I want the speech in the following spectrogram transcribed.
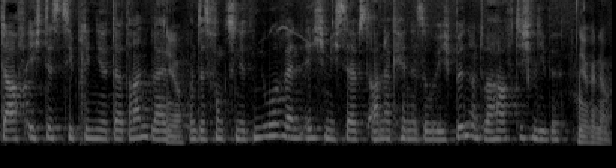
darf ich diszipliniert da dranbleiben. Ja. Und das funktioniert nur, wenn ich mich selbst anerkenne, so wie ich bin und wahrhaftig liebe. Ja, genau.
